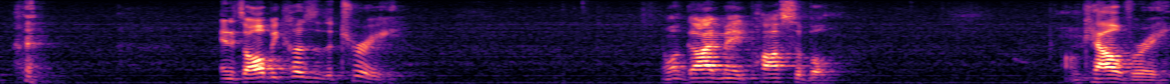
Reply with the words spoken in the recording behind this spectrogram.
and it's all because of the tree and what God made possible on Calvary.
